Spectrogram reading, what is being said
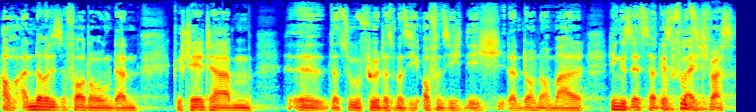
auch andere diese Forderungen dann gestellt haben, äh, dazu geführt, dass man sich offensichtlich dann doch nochmal hingesetzt hat und vielleicht, was.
